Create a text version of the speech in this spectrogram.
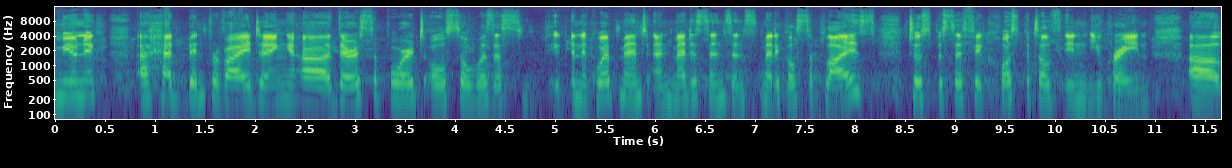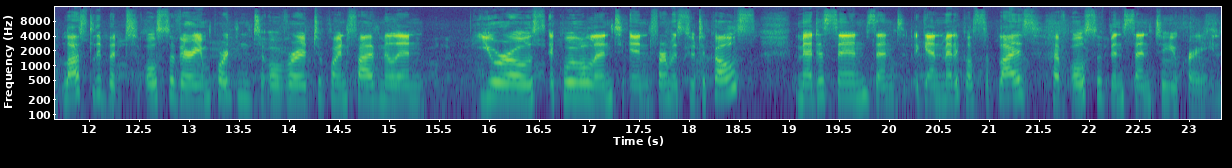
Munich uh, had been providing uh, their support also with in equipment and medicines and medical supplies to specific hospitals in Ukraine. Uh, lastly, but also very important, over 2.5 million euros equivalent in pharmaceuticals, medicines, and again medical supplies have also been sent to Ukraine.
